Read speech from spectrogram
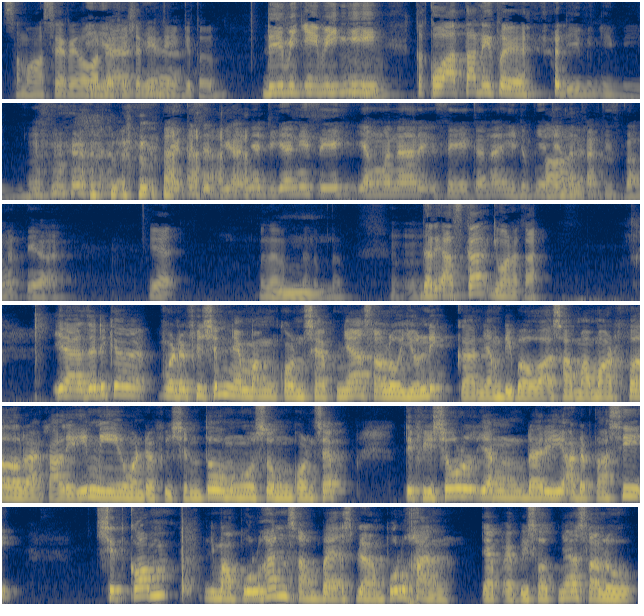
sama serial Iya, WandaVision iya. ini gitu diiming-imingi kekuatan itu ya diiming-imingi ya kesedihannya dia nih sih yang menarik sih karena hidupnya dia Oh, kan iya. tragis banget ya. ya benar benar benar dari Aska gimana kak Ya, jadi ke WandaVision memang konsepnya selalu unik kan yang dibawa sama Marvel. Nah, kali ini WandaVision tuh mengusung konsep TV show yang dari adaptasi sitcom 50-an sampai 90-an. Tiap episodenya selalu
